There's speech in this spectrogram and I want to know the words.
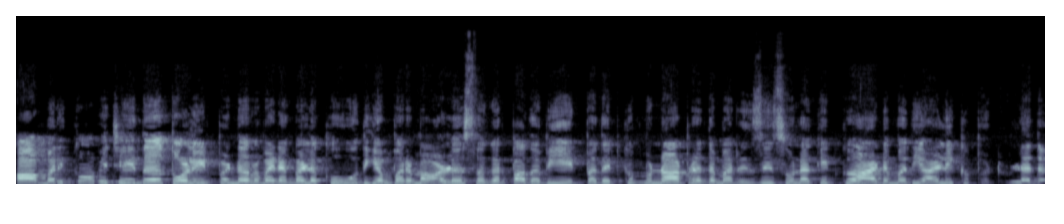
அமெரிக்காவைச் சேர்ந்த தொழில்நுட்ப நிறுவனங்களுக்கு ஊதியம் பெறும் ஆலோசகர் பதவியேற்பதற்கு முன்னாள் பிரதமர் ரிஷி சுனக்கிற்கு அனுமதி அளிக்கப்பட்டுள்ளது.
